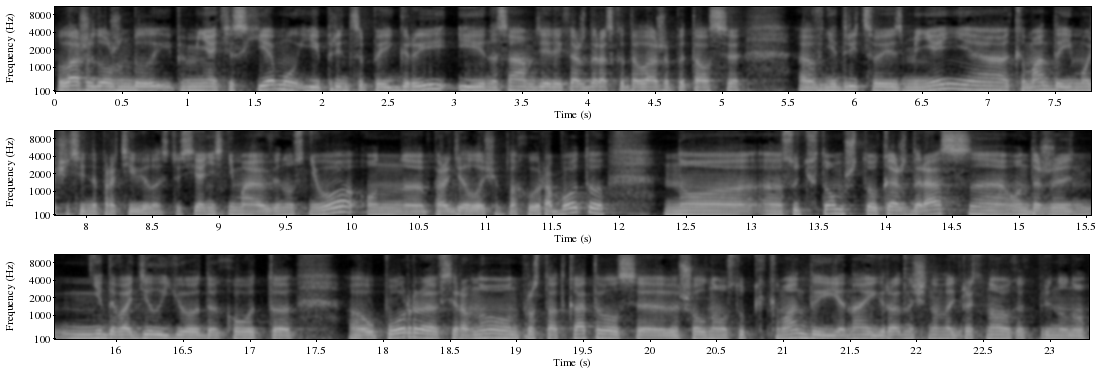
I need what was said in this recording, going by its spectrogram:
Лажи должен был и поменять и схему, и принципы игры, и на самом деле каждый раз, когда Лажа пытался э, внедрить свои изменения, команда им очень сильно противилась. То есть я не снимаю вину с него, он э, проделал очень плохую работу, но э, суть в том, что каждый раз он даже не доводил ее до какого-то упора, все равно он просто откатывался, шел на уступки команды, и она игра, начинала играть снова как при Нуну.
